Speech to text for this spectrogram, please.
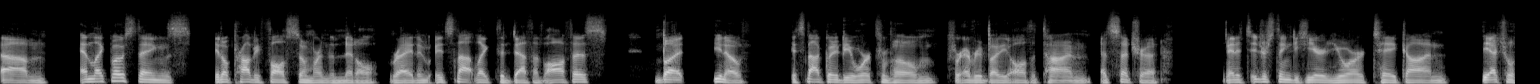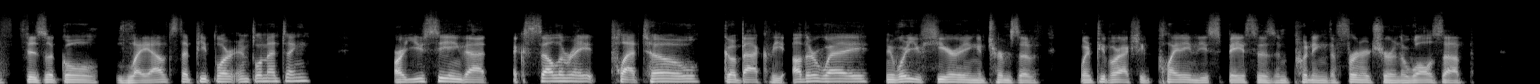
Um, and like most things, it'll probably fall somewhere in the middle, right? And it's not like the death of office, but, you know, it's not going to be work from home for everybody all the time, etc. And it's interesting to hear your take on the actual physical layouts that people are implementing. Are you seeing that accelerate, plateau, go back the other way? I mean, what are you hearing in terms of when people are actually planning these spaces and putting the furniture and the walls up?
